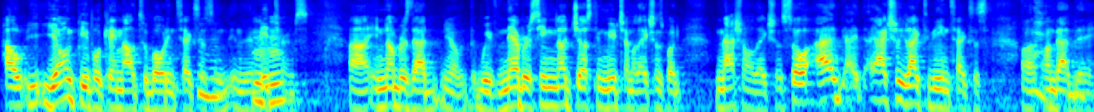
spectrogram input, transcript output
how young people came out to vote in Texas in, in the midterms. Uh, in numbers that you know we've never seen, not just in midterm elections, but national elections. So I, I I actually like to be in Texas on, on that day.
